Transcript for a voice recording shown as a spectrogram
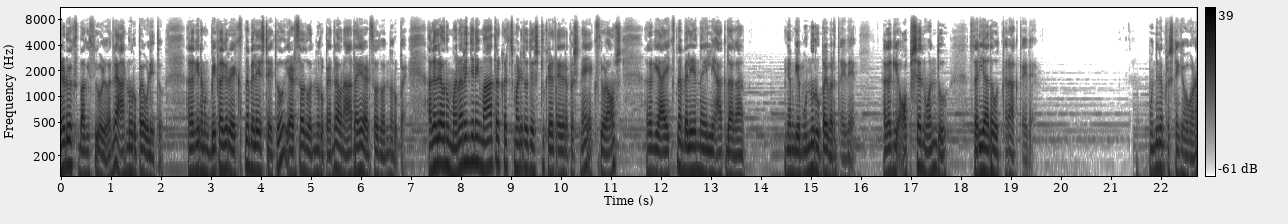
ಎರಡು ಎಕ್ಸ್ ಭಾಗಿಸು ಏಳು, ಅಂದರೆ ಆರುನೂರು ರೂಪಾಯಿ ಉಳಿತು. ಹಾಗಾಗಿ ನಮಗೆ ಬೇಕಾಗಿರೋ ಎಕ್ಸ್ನ ಬೆಲೆ ಎಷ್ಟಾಯಿತು? ಎರಡು ಸಾವಿರದ ಒಂದುನೂರು ರೂಪಾಯಿ, ಅಂದರೆ ಅವನ ಆದಾಯ ಎರಡು ಸಾವಿರದ ಒಂದುನೂರು ರೂಪಾಯಿ. ಹಾಗಾದರೆ ಅವನು ಮನೋರಂಜನೆಗೆ ಮಾತ್ರ ಖರ್ಚು ಮಾಡಿರೋದು ಎಷ್ಟು ಕೇಳ್ತಾ ಇದ್ದಾರೆ ಪ್ರಶ್ನೆ? ಎಕ್ಸ್ ಏಳು ಅಂಶ. ಹಾಗಾಗಿ ಆ ಎಕ್ಸ್ನ ಬೆಲೆಯನ್ನು ಇಲ್ಲಿ ಹಾಕಿದಾಗ ನಮಗೆ ಮುನ್ನೂರು ರೂಪಾಯಿ ಬರ್ತಾ ಇದೆ. ಹಾಗಾಗಿ ಆಪ್ಷನ್ ಒಂದು ಸರಿಯಾದ ಉತ್ತರ ಆಗ್ತಾಯಿದೆ ಮುಂದಿನ ಪ್ರಶ್ನೆಗೆ ಹೋಗೋಣ.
